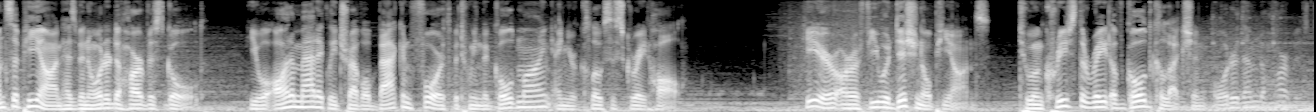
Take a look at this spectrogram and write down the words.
Once a peon has been ordered to harvest gold, he will automatically travel back and forth between the gold mine and your closest Great Hall. Here are a few additional peons. To increase the rate of gold collection, order them to harvest.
